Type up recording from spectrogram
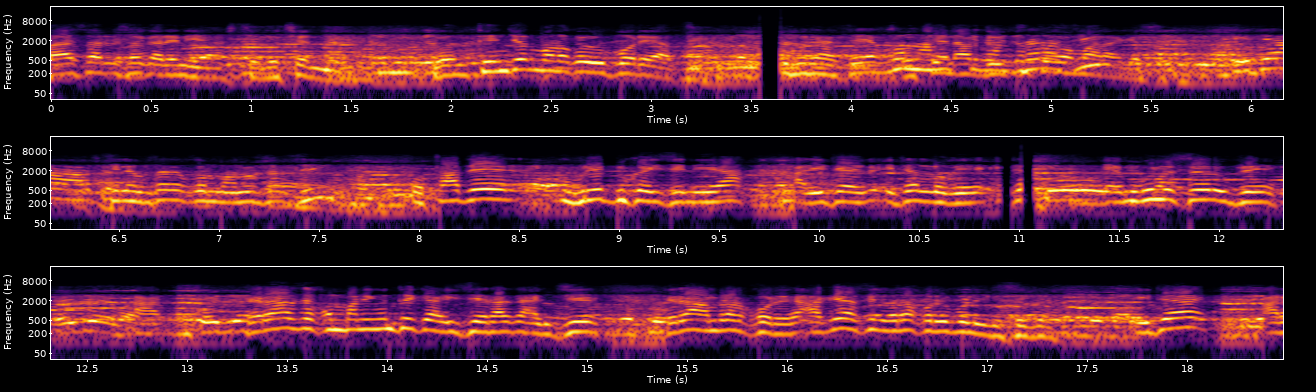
ফায়ার সার্ভিসের গাড়ি নিয়ে আসছে বুঝছেন না? এবং তিনজন মনে করি উপরে আছে। আছে এখন মারা গেছে। এটা আর এখন মানুষ আছি। ও তাদের উপরে ঢুকাইছে নিয়া আর এটা এটার লগে অ্যাম্বুলেন্সের উপরে এরা যে কোম্পানি থেকে আইছে এরা আনছে এরা আমরা করে আগে আছিল এরা করে বলে গেছে। এটা আর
